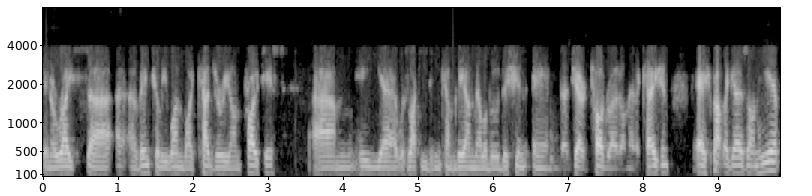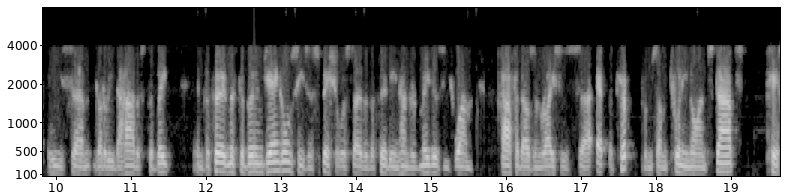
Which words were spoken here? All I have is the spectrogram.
in a race uh, eventually won by Cudgery on protest. Um, he uh, was lucky he didn't come down Malibu Edition, and uh, Jared Todd rode on that occasion. Ash Butler goes on here. He's um, got to be the hardest to beat. And for third, Mr. Boom Jangles. He's a specialist over the 1300 metres. He's won half a dozen races uh, at the trip from some 29 starts. Tess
